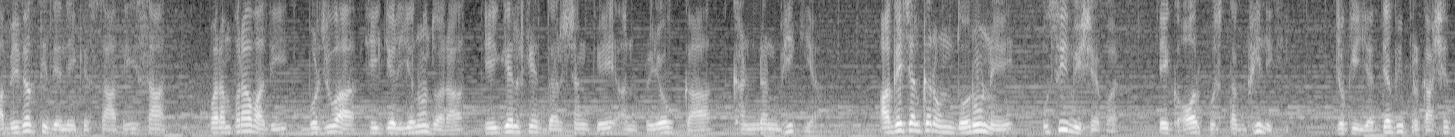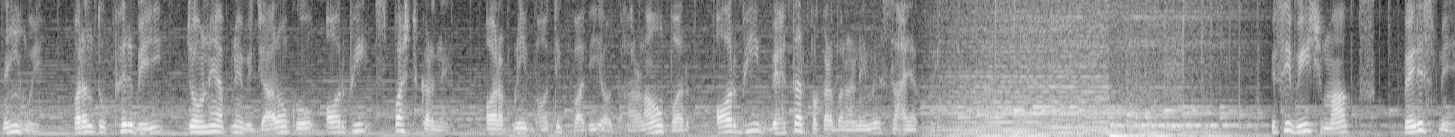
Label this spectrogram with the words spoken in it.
अभिव्यक्ति देने के साथ ही साथ परंपरावादी बुर्जुआ हीगेलियनों द्वारा हीगेल के दर्शन के अनुप्रयोग का खंडन भी किया। आगे चलकर उन दोनों ने उसी विषय पर एक और पुस्तक भी लिखी, जो कि यद्यपि प्रकाशित नहीं हुई, परंतु फिर भी जो उन्हें अपने विचारों को और भी स्पष्ट करने और अपनी भौतिकवादी अवधारणाओं पर और भी बेहतर पकड़ बनाने में सहायक हुई। इसी बीच मार्क्स पेरिस में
